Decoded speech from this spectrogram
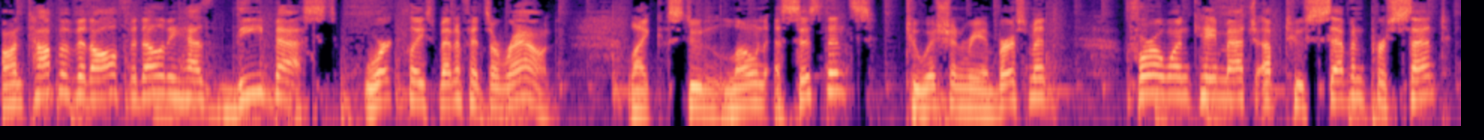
On top of it all, Fidelity has the best workplace benefits around, like student loan assistance, tuition reimbursement, 401k match up to 7%,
